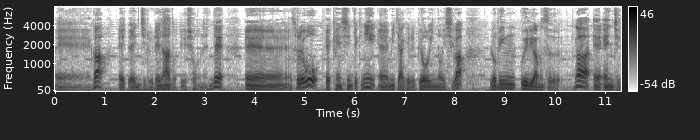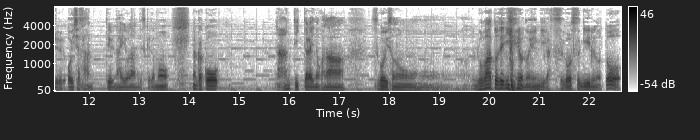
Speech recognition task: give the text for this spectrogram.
えが、えっ、と、演じるレナードという少年で、えーそれを、えー献身的に、えー見てあげる病院の医師が、ロビン・ウィリアムズが、えー演じるお医者さんっていう内容なんですけども、なんかこう、なんて言ったらいいのかな。すごいその、ロバート・デ・ニーロの演技がすごすぎるのと、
